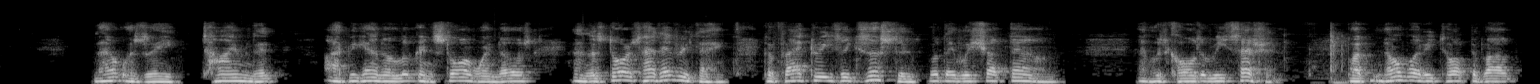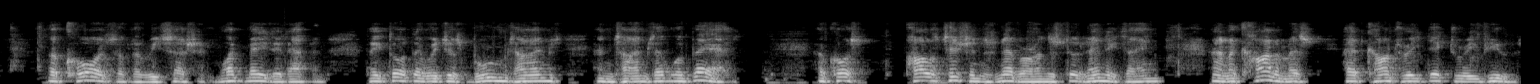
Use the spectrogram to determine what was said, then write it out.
That was the time that I began to look in store windows, and the stores had everything. The factories existed, but they were shut down. It was called a recession. But nobody talked about the cause of the recession, what made it happen. They thought they were just boom times and times that were bad. Of course, politicians never understood anything, and economists had contradictory views.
